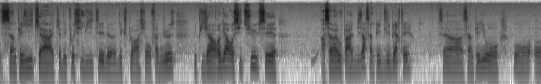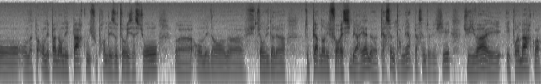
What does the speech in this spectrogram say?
c'est un pays qui a, qui a des possibilités d'exploration fabuleuses et puis j'ai un regard aussi dessus, c'est, alors ça va vous paraître bizarre, c'est un pays de liberté. C'est un, pays où on n'est pas dans des parcs où il faut prendre des autorisations. Euh, on est dans. Euh, si tu as envie de te perdre dans les forêts sibériennes, euh, personne t'emmerde, personne te fait chier. Tu y vas et, point barre. Quoi.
